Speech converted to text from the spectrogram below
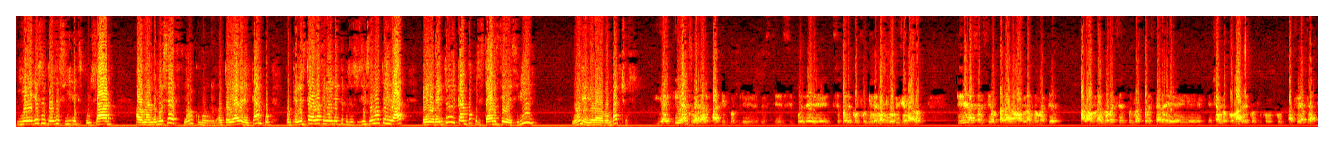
y ellos entonces sí expulsar a Orlando Merced, ¿no? Como autoridad en el campo, porque Néstor Alba finalmente, pues eso sí es una autoridad, pero dentro del campo, pues estaba vestido de civil, ¿no? Le llevaba bombachos. Y hay que aclarar, Pati, porque este, se puede se puede confundir el amigo aficionado, que la sanción para Orlando Merced, para Orlando Merced, pues no es por estar eh, echando comadre con su compatriota,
